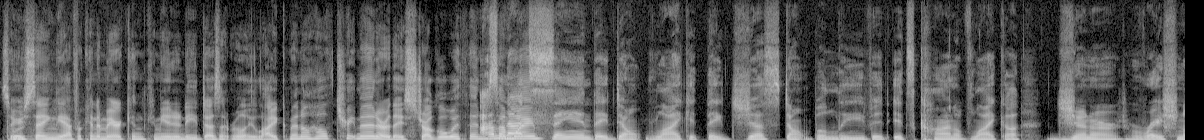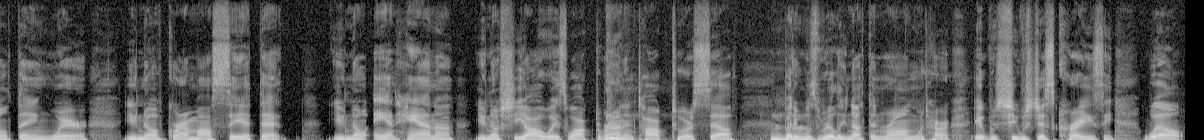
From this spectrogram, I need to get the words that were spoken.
so you're saying the African American community doesn't really like mental health treatment or they struggle with it in I'm some not way? saying they don't like it. They just don't believe it. It's kind of like a generational thing where, you know, if grandma said that, you know, Aunt Hannah, you know, she always walked around and talked to herself, but Mm-hmm. it was really nothing wrong with her. It was she was just crazy. Well,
